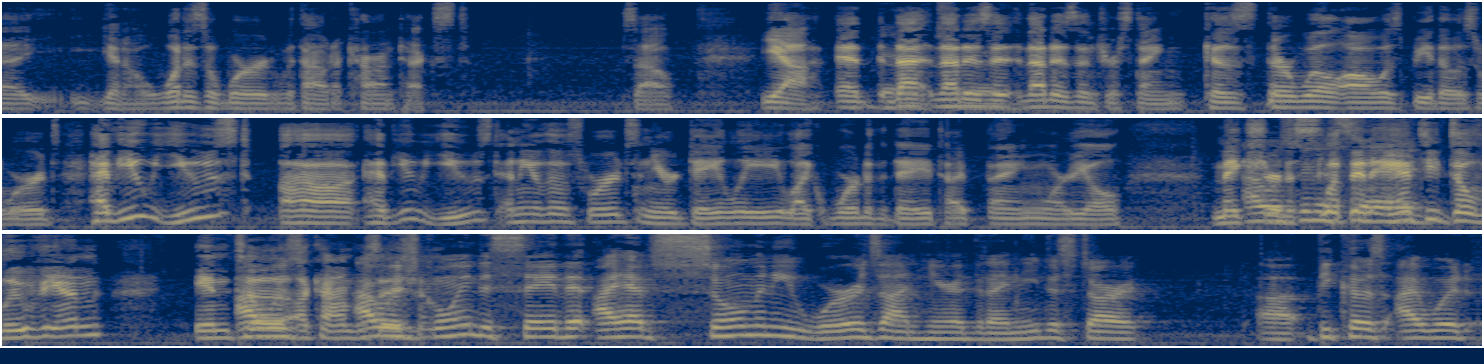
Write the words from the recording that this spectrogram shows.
uh, you know what is a word without a context. So, yeah, it, that that is that is interesting because there will always be those words. Have you used uh, have you used any of those words in your daily like word of the day type thing where you'll make sure to slip in say- antediluvian into I was a conversation? I was going to say that I have so many words on here that I need to start uh, because I would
